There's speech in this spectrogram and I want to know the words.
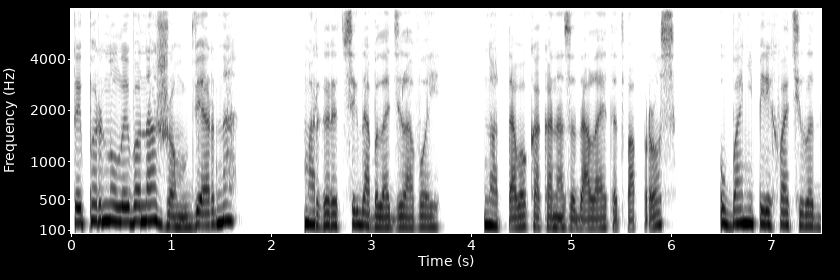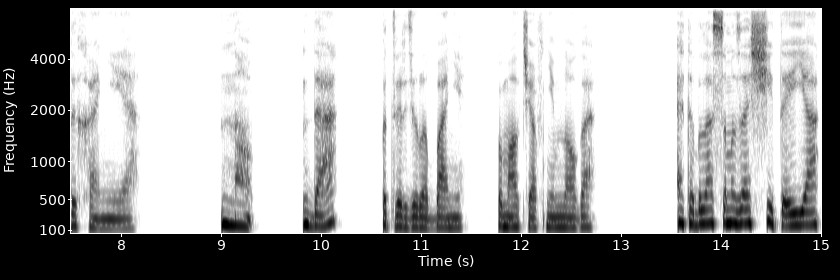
«Ты пырнула его ножом, верно?» Маргарет всегда была деловой, но от того, как она задала этот вопрос, у Бани перехватило дыхание. «Но... да», — подтвердила Бани, помолчав немного. «Это была самозащита, и я...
